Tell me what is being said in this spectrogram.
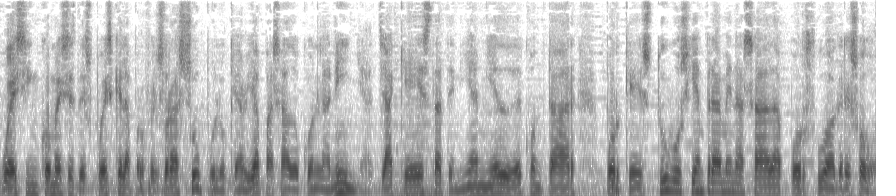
Fue cinco meses después que la profesora supo lo que había pasado con la niña, ya que ésta tenía miedo de contar porque estuvo siempre amenazada por su agresor.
